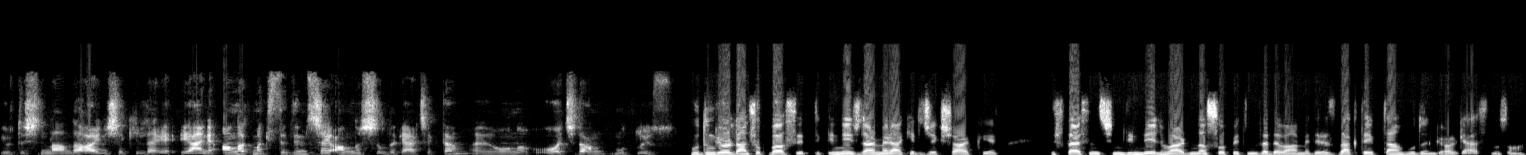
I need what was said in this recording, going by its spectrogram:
Yurt dışından da aynı şekilde yani anlatmak istediğimiz şey anlaşıldı gerçekten. Ee, onu o açıdan mutluyuz. Wooden Girl'den çok bahsettik. Dinleyiciler merak edecek şarkıyı. İsterseniz şimdi dinleyelim ardından sohbetimize devam ederiz. Duct Tape'den Wooden Girl gelsin o zaman.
